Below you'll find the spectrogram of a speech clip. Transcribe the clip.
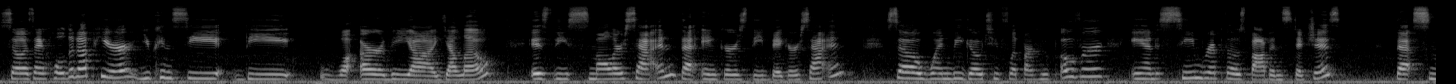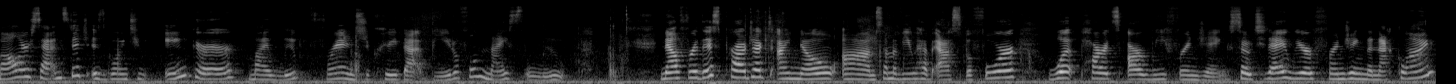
So as I hold it up here, you can see the what or the uh, yellow is the smaller satin that anchors the bigger satin. So when we go to flip our hoop over and seam rip those bobbin stitches, that smaller satin stitch is going to anchor my loop fringe to create that beautiful, nice loop. Now for this project, I know um, some of you have asked before, what parts are we fringing? So today we are fringing the neckline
